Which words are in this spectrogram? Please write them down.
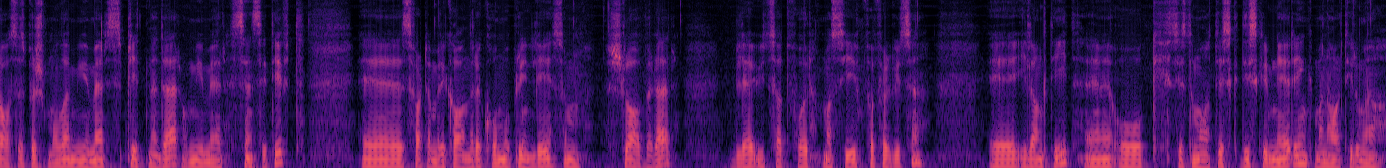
rasespørsmålet er mye mer splittende der og mye mer sensitivt. Svarte amerikanere kom opprinnelig som slaver der. Ble utsatt for massiv forfølgelse i lang tid og systematisk diskriminering. Man har til og med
